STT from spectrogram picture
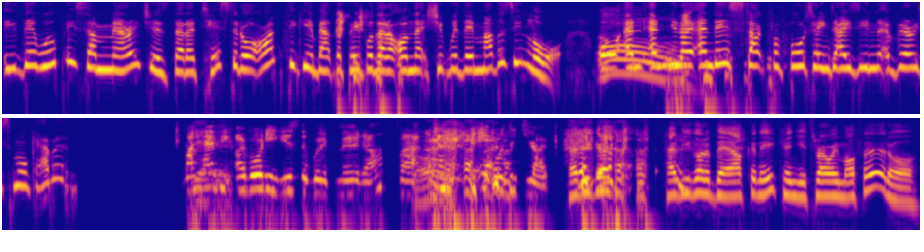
there will be some marriages that are tested. Or I'm thinking about the people that are on that ship with their mothers-in-law, or and and you know, and they're stuck for 14 days in a very small cabin. I have. I've already used the word murder, but Oh. it was a joke. Have you got Have you got a balcony? Can you throw him off it, or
